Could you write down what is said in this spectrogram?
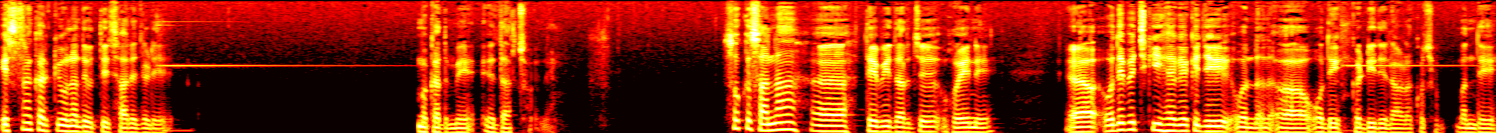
ਇਸ ਤਰ੍ਹਾਂ ਕਰਕੇ ਉਹਨਾਂ ਦੇ ਉੱਤੇ ਸਾਰੇ ਜਿਹੜੇ ਮੁਕੱਦਮੇ ਇਹ ਦਰਜ ਹੋਏ ਨੇ। ਸੋ ਕਿਸਾਨਾਂ ਅ, ਤੇ ਵੀ ਦਰਜ ਹੋਏ ਨੇ। ਅ, ਉਹਦੇ ਵਿੱਚ ਕੀ ਹੈਗਾ ਕਿ ਜੇ ਉਹਨਾਂ- ਅ, ਉਹਦੀ ਗੱਡੀ ਦੇ ਨਾਲ ਕੁਝ ਬੰਦੇ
